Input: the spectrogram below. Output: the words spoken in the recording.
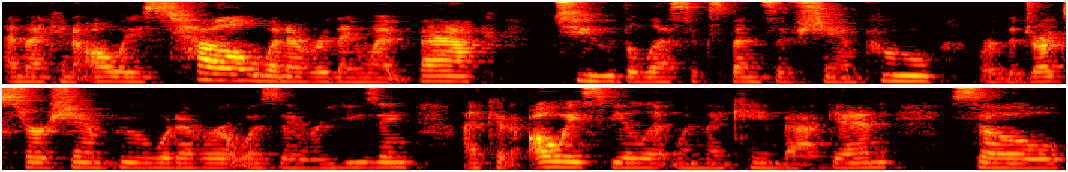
And I can always tell whenever they went back to the less expensive shampoo or the drugstore shampoo, whatever it was they were using. I could always feel it when they came back in. So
